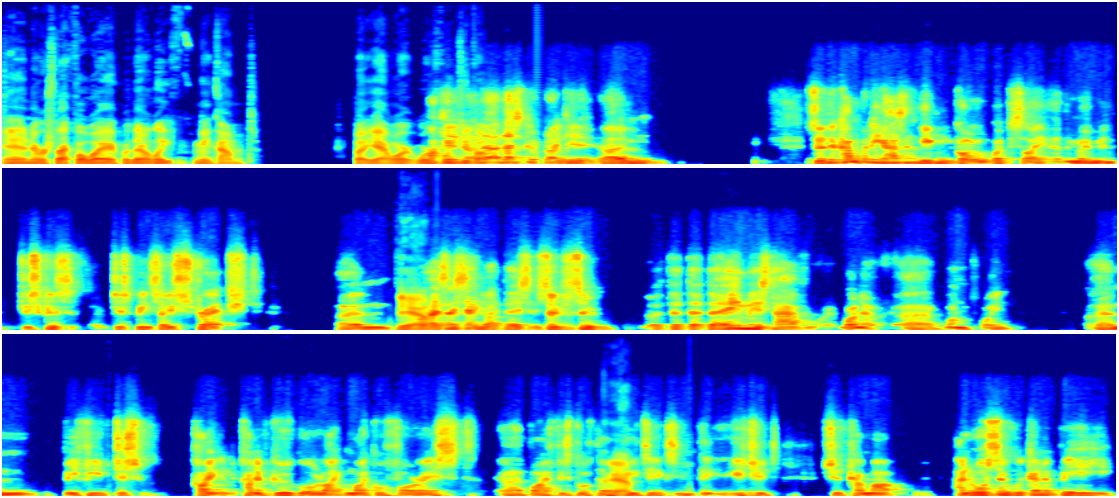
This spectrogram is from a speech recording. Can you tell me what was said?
in a respectful way where they don't leave mean comments? But yeah, where, where Okay, no, that, that's a good idea. Um, so the company hasn't even got a website at the moment, just because just been so stretched. Um, Yeah. But as I say, like there's so so the, the, the aim is to have one at uh, one point. Um, but if you just kind kind of Google like Michael Forrest uh, biophysical therapeutics, you think it should should come up. And also we're going to be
